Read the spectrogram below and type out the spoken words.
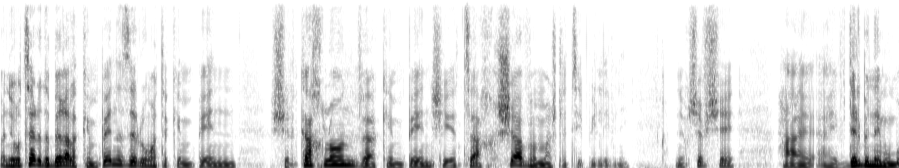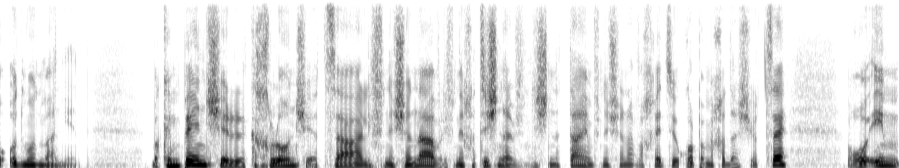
ואני רוצה לדבר על הקמפיין הזה לעומת הקמפיין של כחלון והקמפיין שיצא עכשיו ממש לציפי לבני. אני חושב שההבדל ביניהם הוא מאוד מאוד מעניין. בקמפיין של כחלון שיצא לפני שנה ולפני חצי שנה, לפני שנתיים, לפני שנה וחצי, הוא כל פעם מחדש יוצא, רואים,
